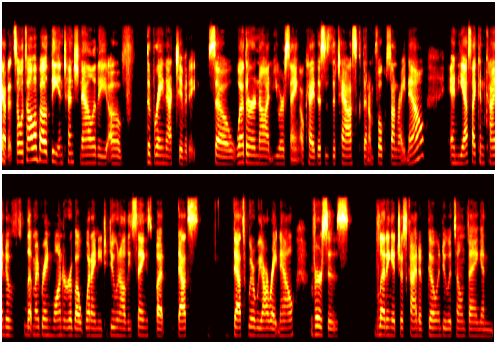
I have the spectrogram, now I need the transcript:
Got it. So it's all about the intentionality of the brain activity. So whether or not you are saying, okay, this is the task that I'm focused on right now, and yes, I can kind of let my brain wander about what I need to do and all these things, but that's that's where we are right now versus letting it just kind of go and do its own thing and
